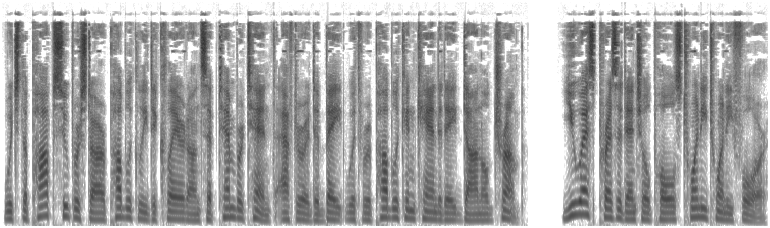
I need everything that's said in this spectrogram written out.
which the pop superstar publicly declared on September 10 after a debate with Republican candidate Donald Trump. U.S. Presidential Polls 2024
